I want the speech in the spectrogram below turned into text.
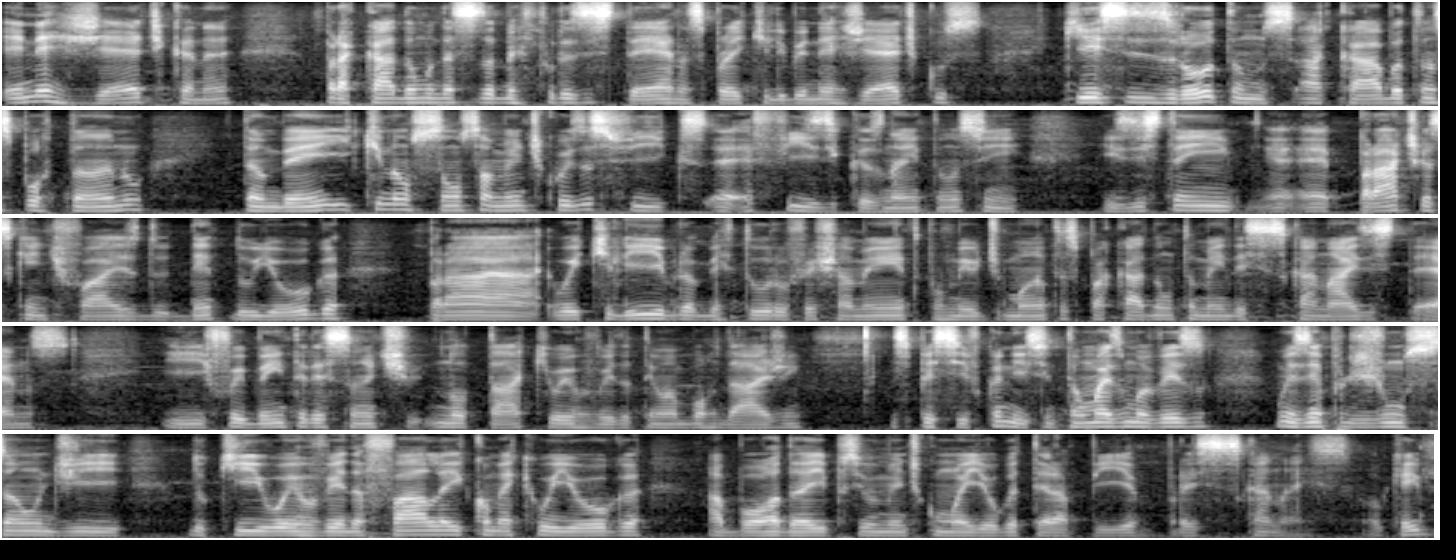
energética, né, para cada uma dessas aberturas externas, para equilíbrio energéticos que esses rótons acaba transportando também e que não são somente coisas fix, é, físicas, né? Então assim existem é, é, práticas que a gente faz do, dentro do yoga para o equilíbrio, abertura, o fechamento por meio de mantas para cada um também desses canais externos e foi bem interessante notar que o Ayurveda tem uma abordagem específica nisso. Então mais uma vez um exemplo de junção de do que o Ayurveda fala e como é que o yoga aborda aí possivelmente com uma yoga terapia para esses canais, ok?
